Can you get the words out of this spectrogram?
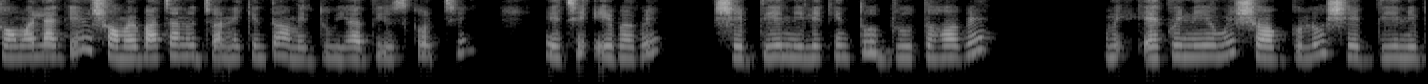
সময় লাগে, সময় বাঁচানোর জন্য কিন্তু আমি দুই হাত ইউজ করছি। এই যে, এভাবে শেপ দিয়ে নিলে কিন্তু দ্রুত হবে। আমি একই নিয়মে সবগুলো শেপ দিয়ে নিব।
